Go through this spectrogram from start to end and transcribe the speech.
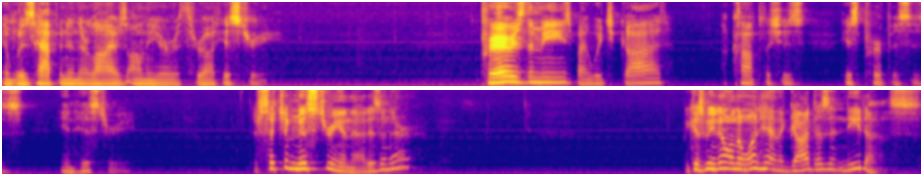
and what has happened in their lives on the earth throughout history. Prayer is the means by which God accomplishes his purposes in history. There's such a mystery in that, isn't there? Because we know, on the one hand, that God doesn't need us,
